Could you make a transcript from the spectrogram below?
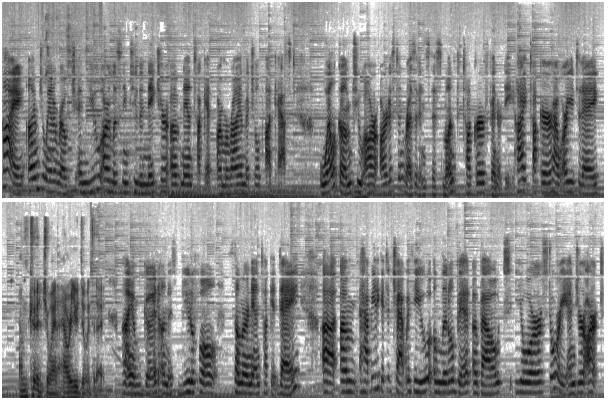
Hi, I'm Joanna Roche, and you are listening to The Nature of Nantucket, our Maria Mitchell podcast. Welcome to our artist in residence this month, Tucker Finerty. Hi, Tucker. How are you today? I'm good, Joanna. How are you doing today? I am good on this beautiful summer Nantucket day. Uh, I'm happy to get to chat with you a little bit about your story and your art.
